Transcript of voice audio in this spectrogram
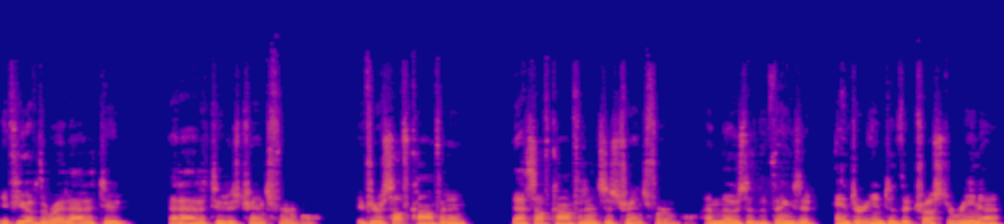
If you have the right attitude, that attitude is transferable. If you're self confident, that self confidence is transferable. And those are the things that enter into the trust arena,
